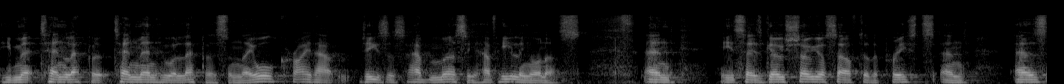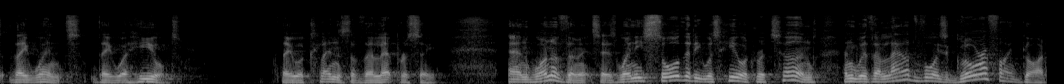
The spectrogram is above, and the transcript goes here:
he met ten, leper, ten men who were lepers, and they all cried out, Jesus, have mercy, have healing on us. And he says, go show yourself to the priests, and as they went, they were healed. They were cleansed of their leprosy. And one of them, it says, when he saw that he was healed, returned and with a loud voice glorified God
